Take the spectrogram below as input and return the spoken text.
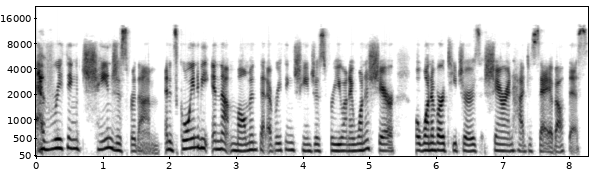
everything changes for them. And it's going to be in that moment that everything changes for you. And I want to share what one of our teachers, Sharon, had to say about this.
